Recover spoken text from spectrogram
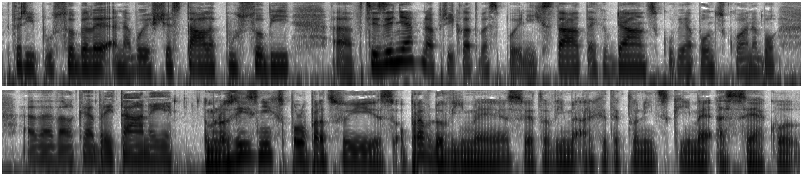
kteří působili nebo ještě stále působí eh, v cizině, například ve Spojených státech, v Dánsku, v Japonsku nebo eh, ve Velké Británii. Mnozí z nich spolupracují s opravdovými světovými architektonickými esy, jako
